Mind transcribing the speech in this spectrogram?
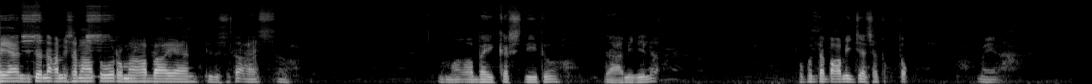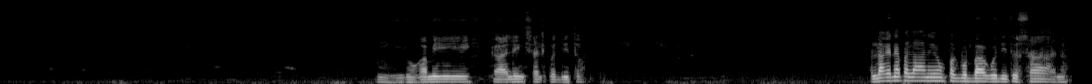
Ayan, dito na kami sa mga turo mga kabayan. Dito sa taas. Oh. Yung mga bikers dito. Dami nila. Pupunta pa kami dyan sa tuktok. Maya. Hmm, doon kami galing sa likod dito. Ang laki na pala ano yung pagbabago dito sa ano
